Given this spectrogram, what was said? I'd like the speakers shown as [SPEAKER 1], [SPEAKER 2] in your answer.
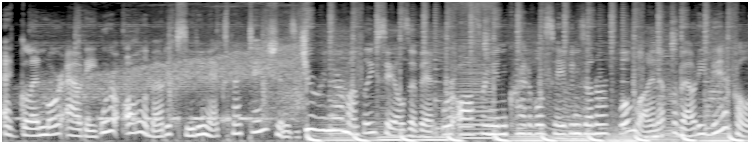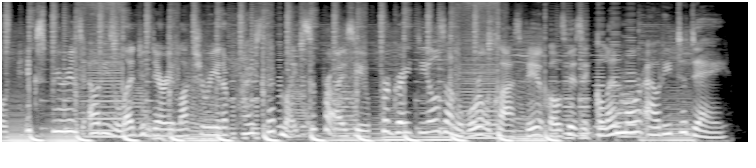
[SPEAKER 1] At Glenmore Audi, we're all about exceeding expectations. During our monthly sales event, we're offering incredible savings on our full lineup of Audi vehicles. Experience Audi's legendary luxury at a price that might surprise you. For great deals on world class vehicles, visit Glenmore Audi today.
